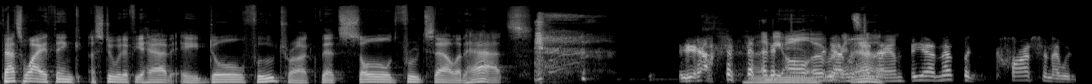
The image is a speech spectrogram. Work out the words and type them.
That's why I think, uh, Stuart, if you had a Dole food truck that sold fruit salad hats, Yeah, that'd be all over yeah, but- Instagram. yeah, and that's the caution I would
